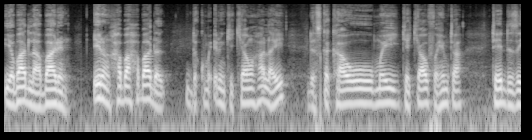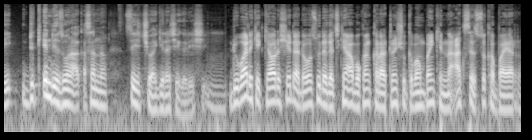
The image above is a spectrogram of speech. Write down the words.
ya ba da labarin irin haba-haba da, da kuma irin kyakkyawan halaye da suka kawo mai kyakkyawan fahimta ta yadda zai duk inda ya zauna a ƙasar nan zai cewa gida ce gare shi. Duba da kyakkyawar shaida da wasu daga cikin abokan karatun shugaban bankin na Access suka bayar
